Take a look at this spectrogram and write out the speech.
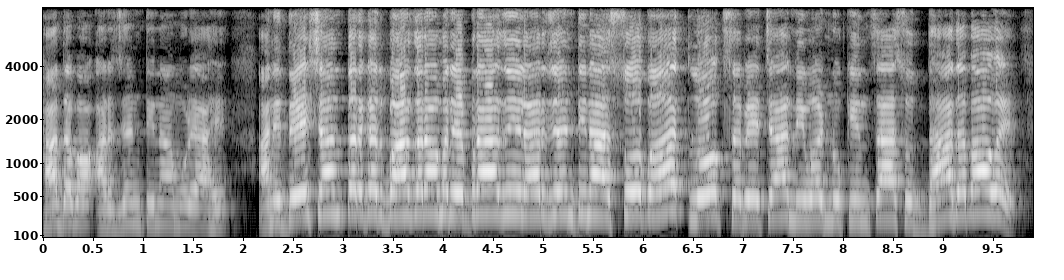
हा दबाव अर्जेंटिनामुळे आहे. आणि देशांतर्गत बाजारामध्ये ब्राझील अर्जेंटिना सोबत लोकसभेच्या निवडणुकींचा सुद्धा दबाव आहे.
